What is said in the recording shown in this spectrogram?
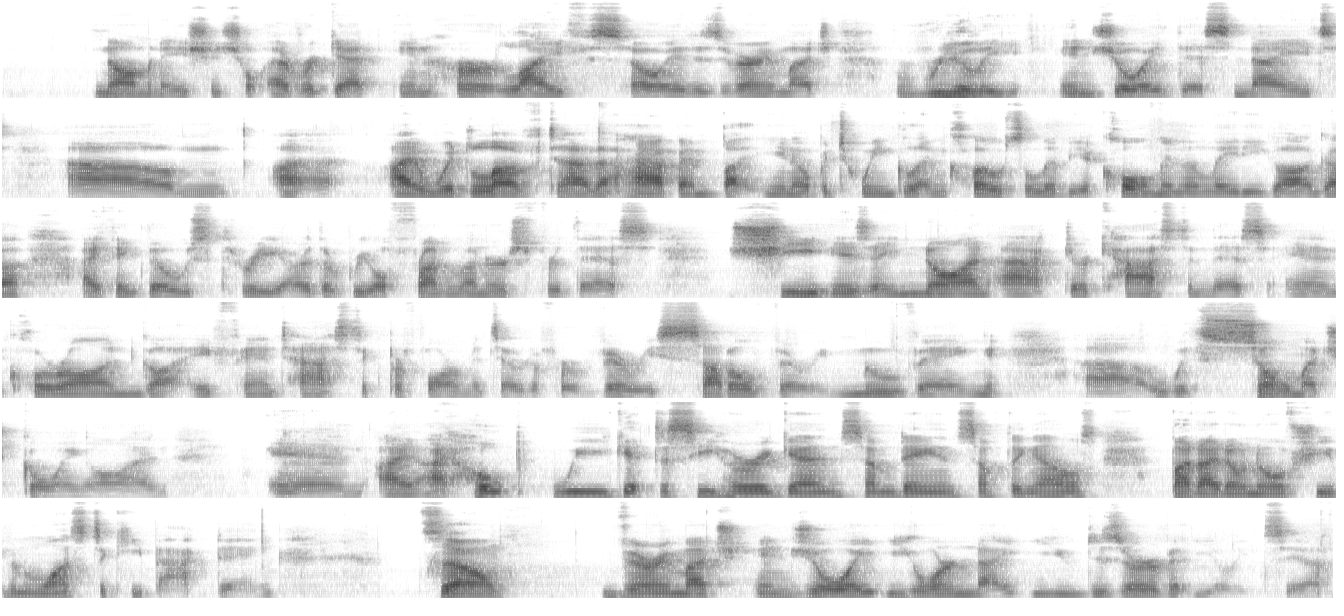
nomination she'll ever get in her life, so it is very much really enjoyed this night. Um, I, I would love to have that happen, but you know, between Glenn Close, Olivia Colman, and Lady Gaga, I think those three are the real frontrunners for this. She is a non-actor cast in this, and Cuarón got a fantastic performance out of her. Very subtle, very moving, uh, with so much going on. And I, I hope we get to see her again someday in something else, but I don't know if she even wants to keep acting. So very much enjoy your night. You deserve it, Yalitza.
